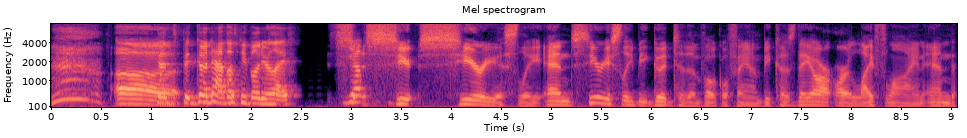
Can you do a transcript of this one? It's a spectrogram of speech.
Uh, good, good to have those people in your life. Yep. Ser- seriously, and seriously, be good to them, vocal fam, because they are our lifeline. And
